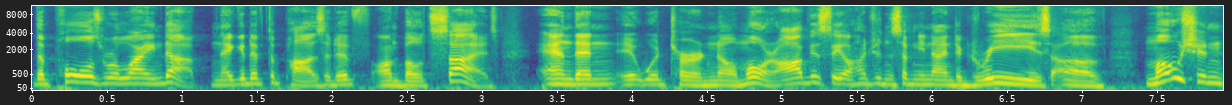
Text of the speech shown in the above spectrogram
the poles were lined up, negative to positive on both sides, and then it would turn no more. Obviously, 179 degrees of motion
